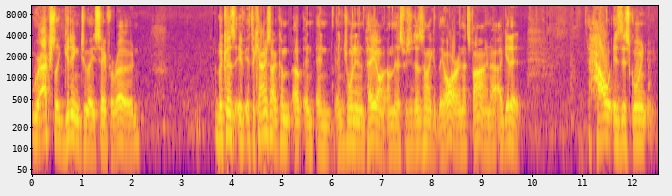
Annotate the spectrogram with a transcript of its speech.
we're actually getting to a safer road because if, if the county's not come up and, and, and join in and pay on, on this, which it doesn't sound like they are, and that's fine, I, I get it. How is this going,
